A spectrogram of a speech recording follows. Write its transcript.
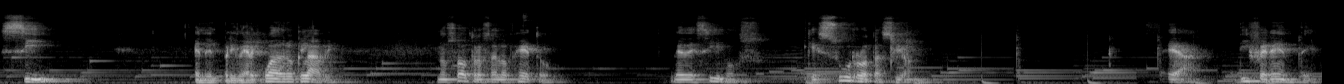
Si en el primer cuadro clave nosotros al objeto le decimos que su rotación sea diferente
